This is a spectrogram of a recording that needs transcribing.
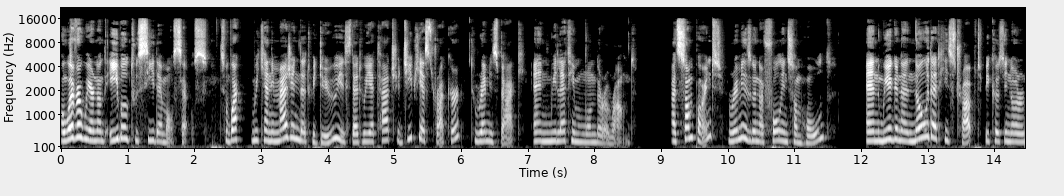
However, we are not able to see them ourselves. So what we can imagine that we do is that we attach a GPS tracker to Remy's back and we let him wander around. At some point, Remy is gonna fall in some hole and we're gonna know that he's trapped because in our,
